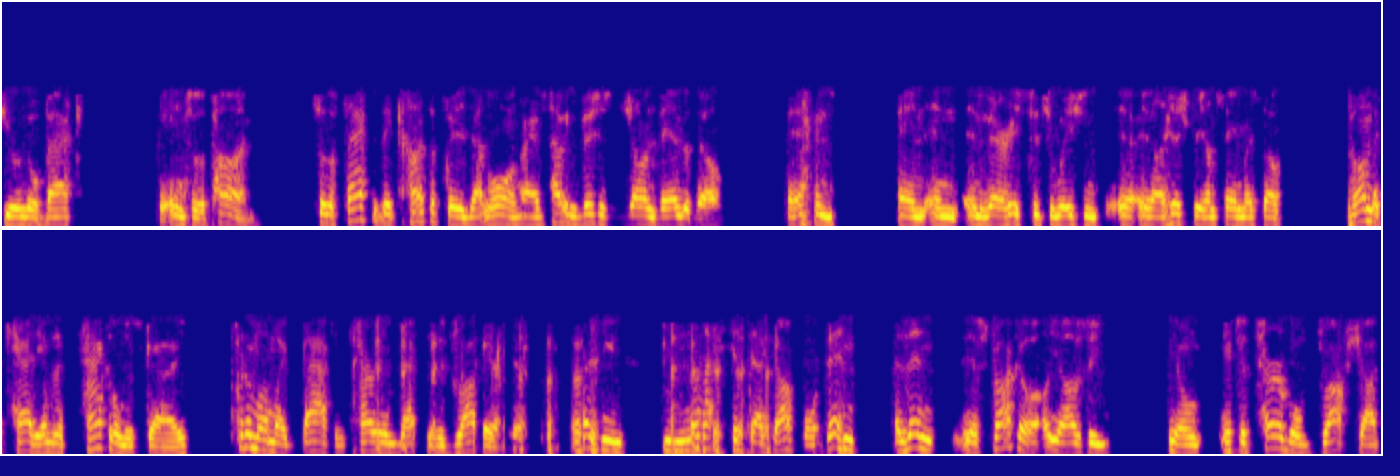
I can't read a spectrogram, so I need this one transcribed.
you and go back into the pond. So the fact that they contemplated that long, I was having visions of John van de Velde and, and, and, in various situations in our history. And I'm saying to myself, if I'm the caddy, I'm going to tackle this guy, put him on my back and carry him back to the drop area. I mean, do not hit that golf ball. Then and then you know, Straka, you know, obviously, you know, it's a terrible drop shot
